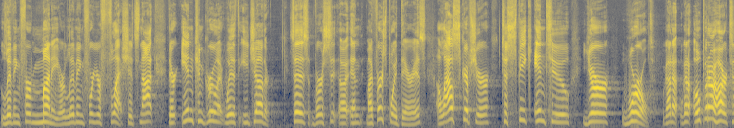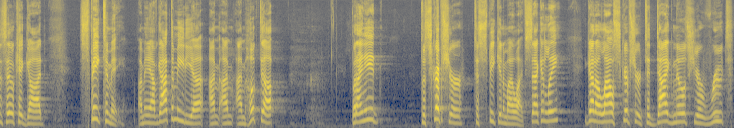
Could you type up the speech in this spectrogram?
living for money or living for your flesh. It's not, they're incongruent with each other. It says, verse, uh, and my first point there is allow Scripture to speak into your world. We gotta, we gotta open our hearts and say, okay, God, speak to me. I mean, I've got the media, I'm, I'm, I'm hooked up, but I need the Scripture to speak into my life. Secondly, you got to allow Scripture to diagnose your root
